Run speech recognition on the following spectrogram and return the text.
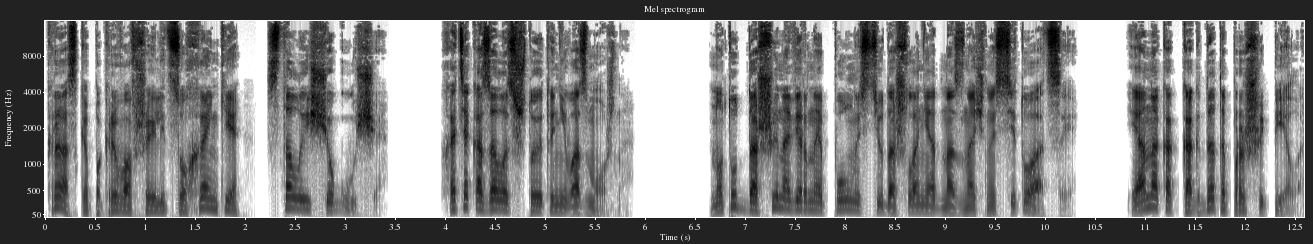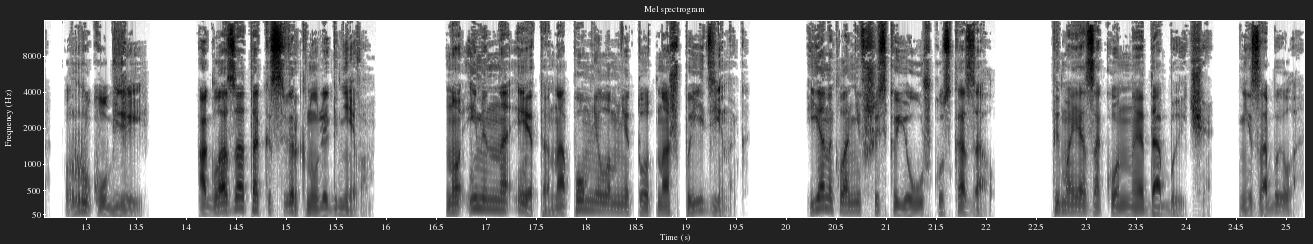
Краска, покрывавшая лицо Ханьки, стала еще гуще, хотя казалось, что это невозможно. Но тут до Ши, наверное, полностью дошла неоднозначность ситуации, и она как когда-то прошипела «Руку убери!», а глаза так и сверкнули гневом. Но именно это напомнило мне тот наш поединок. Я, наклонившись к ее ушку, сказал, «Ты моя законная добыча, не забыла?»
